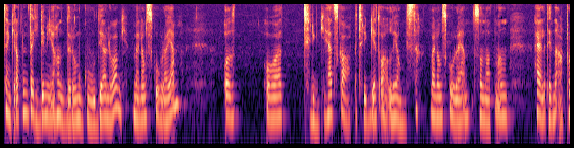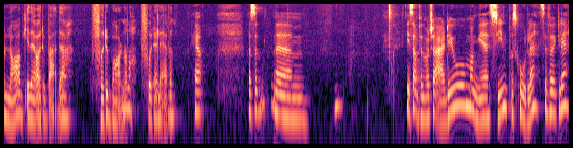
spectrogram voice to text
tenker at veldig mye handler om god dialog mellom skole og hjem. Og, og trygghet, skape trygghet og allianse mellom skole og hjem. Sånn at man hele tiden er på lag i det arbeidet for barna, da, for eleven. Ja. Altså, um, I samfunnet vårt så er det jo mange syn på skole, selvfølgelig.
